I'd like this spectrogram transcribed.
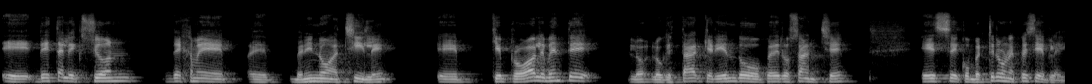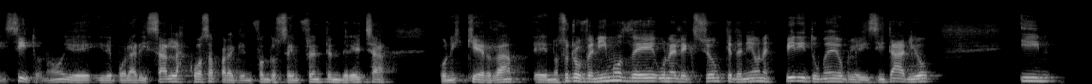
eh, de esta elección, déjame eh, venirnos a Chile. Eh, que probablemente lo, que está queriendo Pedro Sánchez es convertirlo en una especie de plebiscito ¿no? y, de, polarizar las cosas para que en fondo se enfrenten derecha con izquierda. Eh, nosotros venimos de una elección que tenía un espíritu medio plebiscitario y,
